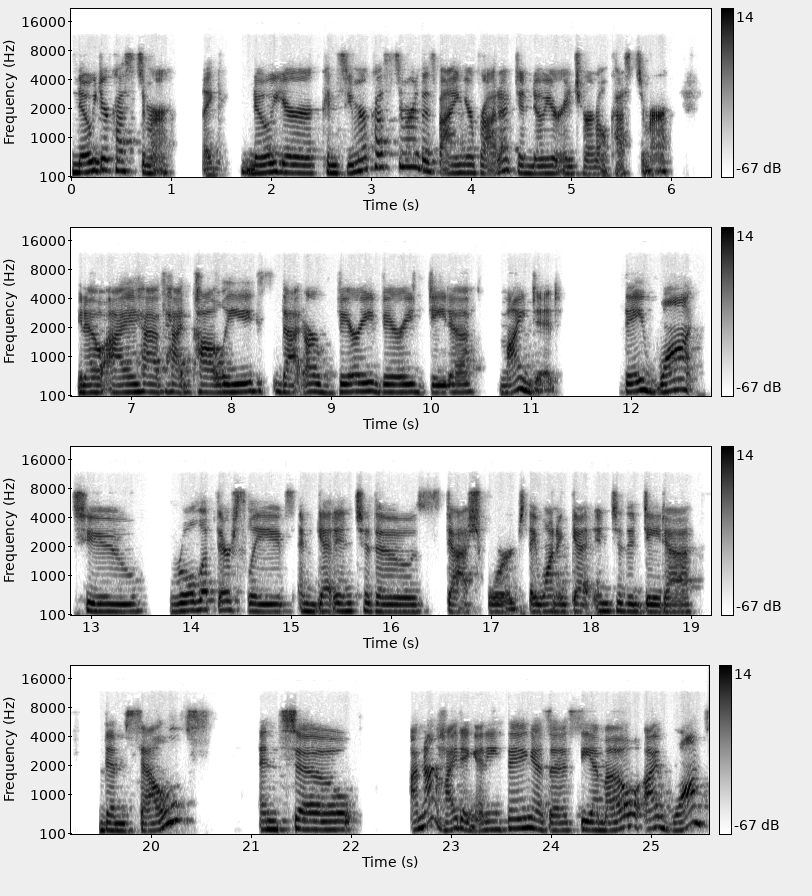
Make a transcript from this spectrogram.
know your customer, like know your consumer customer that's buying your product and know your internal customer. You know, I have had colleagues that are very, very data minded. They want to roll up their sleeves and get into those dashboards. They want to get into the data themselves. And so I'm not hiding anything as a CMO. I want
